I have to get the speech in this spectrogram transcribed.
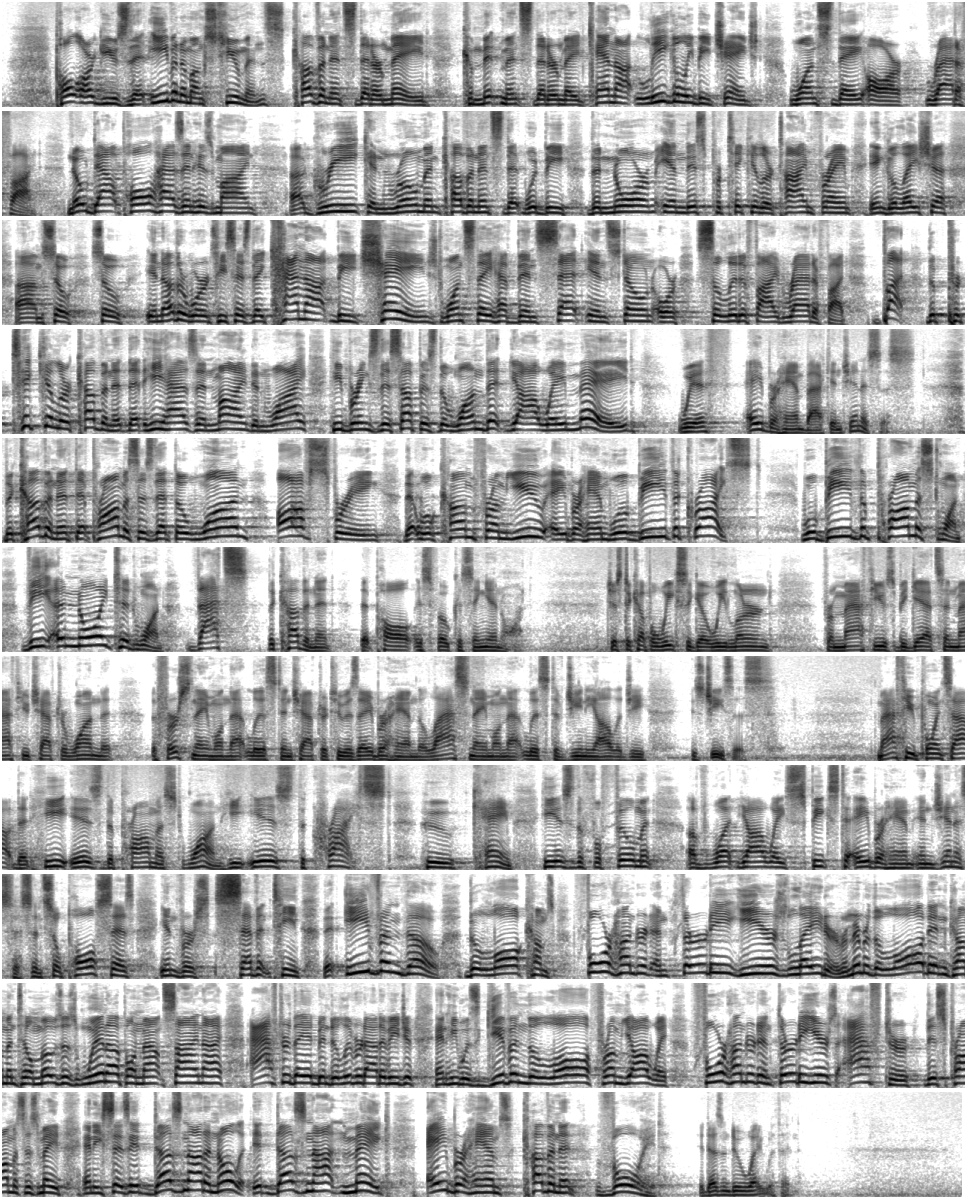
Paul argues that even amongst humans, covenants that are made, commitments that are made, cannot legally be changed once they are ratified. No doubt Paul has in his mind uh, Greek and Roman covenants that would be the norm in this particular time frame in Galatia. Um, so, so, in other words, he says they cannot be changed once they have been set in stone or solidified, ratified. But the particular covenant that he has in mind and why he brings this up is the one that Yahweh made with Abraham back in Genesis. The covenant that promises that the one offspring that will come from you, Abraham, will be the Christ, will be the promised one, the anointed one. That's the covenant that Paul is focusing in on. Just a couple weeks ago, we learned from Matthew's begets in Matthew chapter 1 that the first name on that list in chapter 2 is Abraham. The last name on that list of genealogy is Jesus. Matthew points out that he is the promised one. He is the Christ who came. He is the fulfillment of what Yahweh speaks to Abraham in Genesis. And so Paul says in verse 17 that even though the law comes 430 years later. Remember, the law didn't come until Moses went up on Mount Sinai after they had been delivered out of Egypt, and he was given the law from Yahweh 430 years after this promise is made. And he says it does not annul it, it does not make Abraham's covenant void, it doesn't do away with it.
